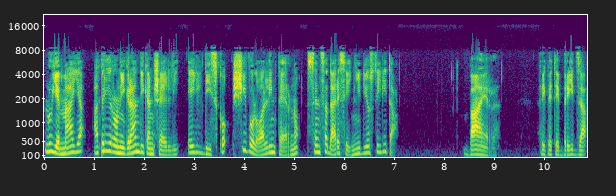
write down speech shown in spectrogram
Lui e Maya aprirono i grandi cancelli e il disco scivolò all'interno senza dare segni di ostilità. Baer, ripeté Brizza,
